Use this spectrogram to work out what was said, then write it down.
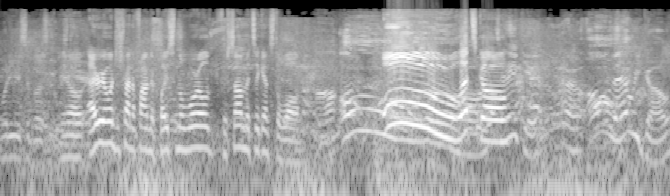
What are you supposed to do? You know, here? everyone's just trying to find their place in the world. For some, it's against the wall. Uh, oh! Oh, let's go. Take it. Uh, oh, there we go.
